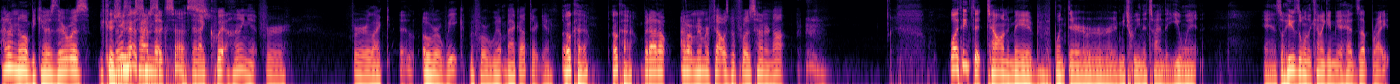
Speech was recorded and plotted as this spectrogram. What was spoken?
I don't know because there was Because There you was a had some time that- success. that I quit hunting it for for like uh, over a week before we went back out there again. okay. Okay. But I don't I don't remember if that was before this hunt or not. Well, I think that Talon may have went there in between the time that you went, and so he's the one that kind of gave me a heads up, right?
